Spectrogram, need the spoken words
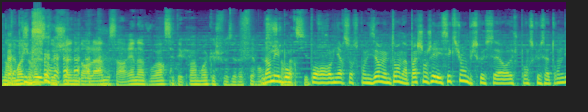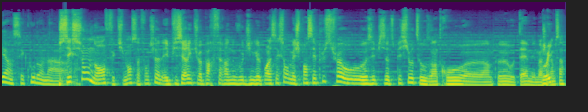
Non, moi je reste jeune dans l'âme, ça a rien à voir, c'était pas moi que je faisais référence. Non mais bon, remercie. pour en revenir sur ce qu'on disait, en même temps, on n'a pas changé les sections puisque c'est, euh, je pense que ça tourne bien, c'est cool, on a. Section, non, effectivement, ça fonctionne. Et puis c'est vrai que tu vas pas refaire un nouveau jingle pour la section, mais je pensais plus, tu vois, aux, aux épisodes spéciaux, tu sais, aux intros, euh, un peu, au thème et machin Oui. comme ça.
